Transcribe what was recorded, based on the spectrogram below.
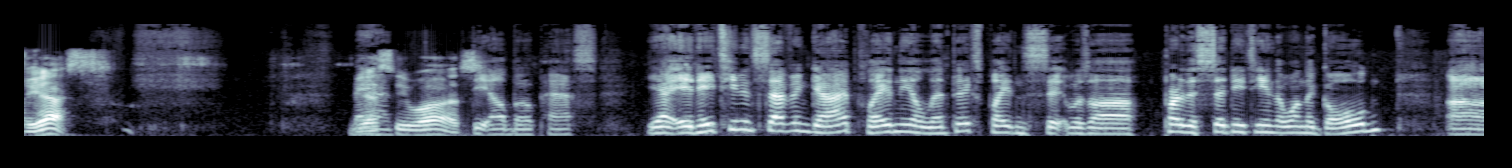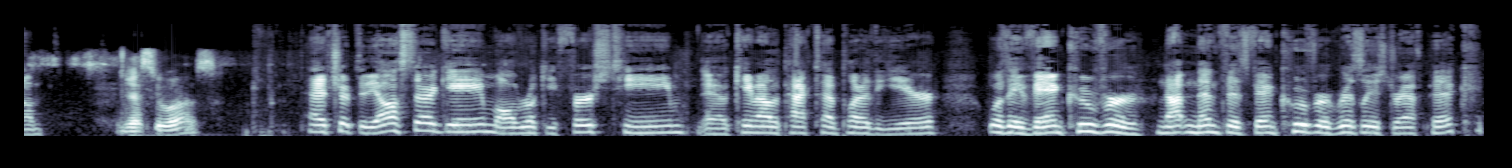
Yes, Man, yes, he was. the elbow pass. Yeah, an 18 and seven guy played in the Olympics. Played in was uh, part of the Sydney team that won the gold. Um, Yes, he was. had a trip to the All Star game, all rookie first team. You know, came out of the Pac-10 Player of the Year. Was a Vancouver, not Memphis, Vancouver Grizzlies draft pick.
